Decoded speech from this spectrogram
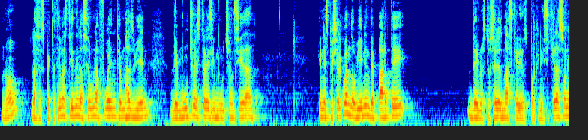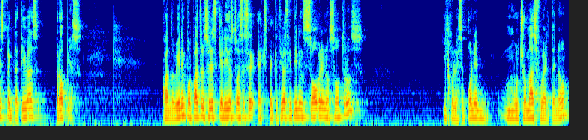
¿no? Las expectativas tienden a ser una fuente más bien de mucho estrés y mucha ansiedad en especial cuando vienen de parte de nuestros seres más queridos, porque ni siquiera son expectativas propias. Cuando vienen por parte de los seres queridos, todas esas expectativas que tienen sobre nosotros, híjole, se pone mucho más fuerte, ¿no?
